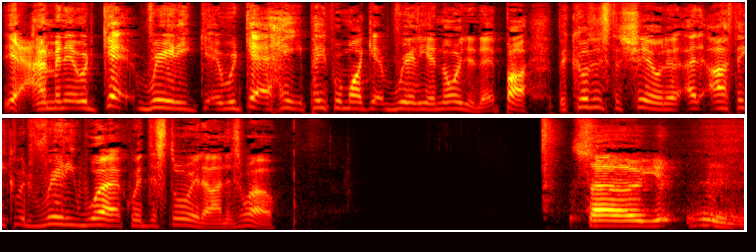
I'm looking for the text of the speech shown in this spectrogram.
Yeah, I mean, it would get really, it would get heat. People might get really annoyed at it, but because it's the Shield, I I think it would really work with the storyline as well. So you, hmm.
